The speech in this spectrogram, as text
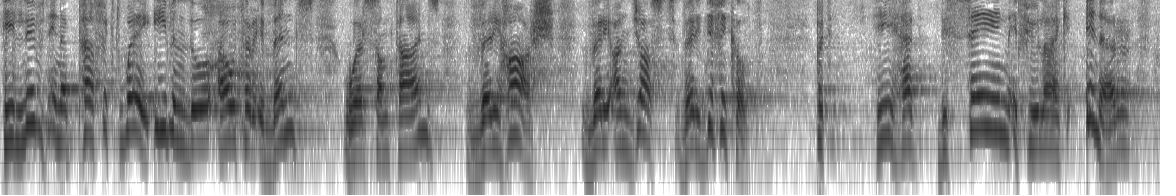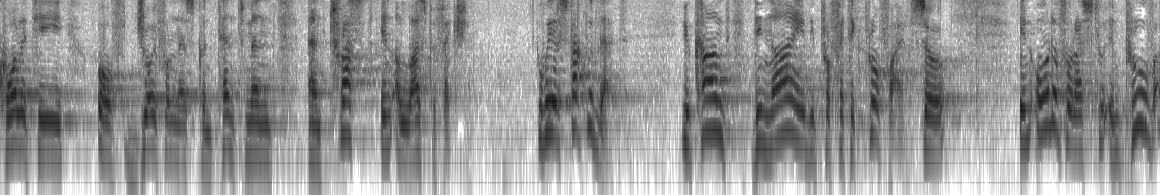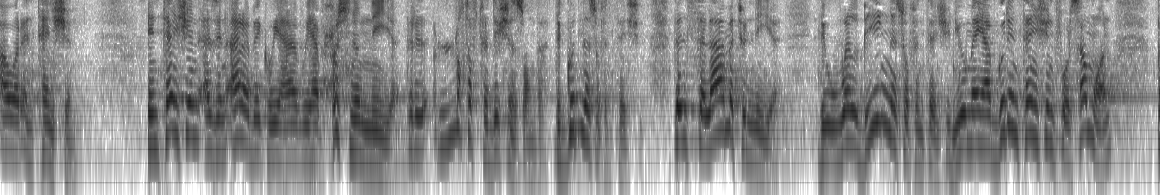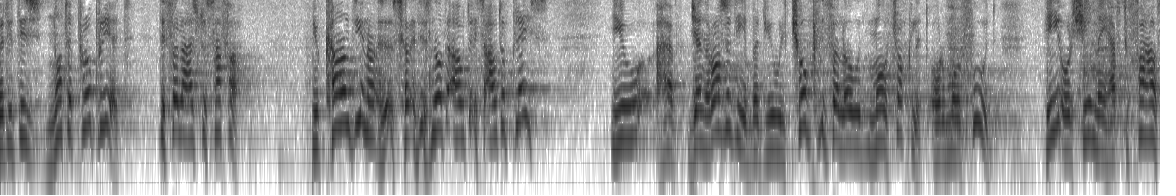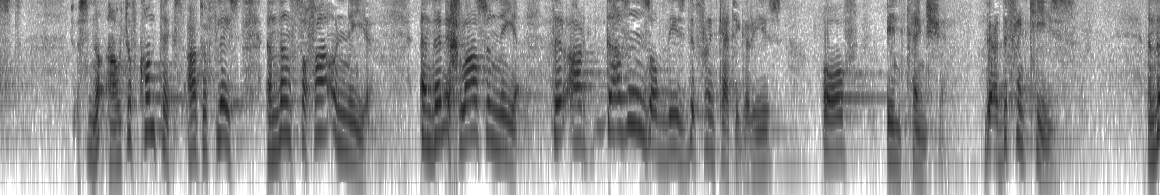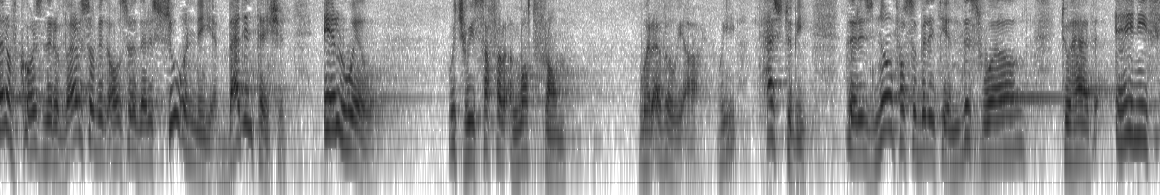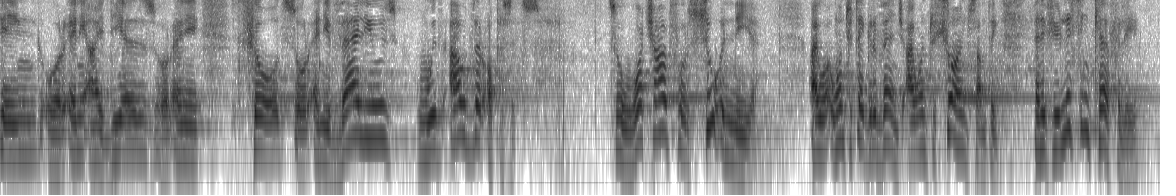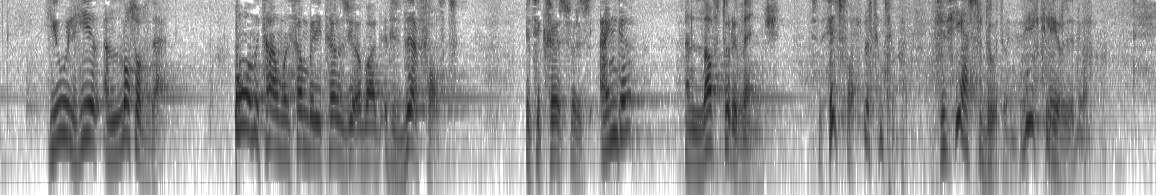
He lived in a perfect way, even though outer events were sometimes very harsh, very unjust, very difficult. But he had the same, if you like, inner quality of joyfulness, contentment, and trust in Allah's perfection. We are stuck with that. You can't deny the prophetic profile. So, in order for us to improve our intention, intention as in Arabic we have we have husnul niyyah. There are a lot of traditions on that. The goodness of intention. Then salamatun niyyah the well-beingness of intention. You may have good intention for someone, but it is not appropriate. The fellow has to suffer. You can't, you know, so it is not out, it's out of place. You have generosity, but you will choke the fellow with more chocolate or more food. He or she may have to fast. It's not out of context, out of place. And then safa'un niyyah. And then ikhlasun niyyah. There are dozens of these different categories of intention. There are different keys. And then, of course, the reverse of it also, there is su'un bad intention, ill will, which we suffer a lot from wherever we are. We, it has to be. There is no possibility in this world to have anything or any ideas or any thoughts or any values without their opposites. So watch out for su'un I want to take revenge. I want to show him something. And if you listen carefully, you will hear a lot of that. All the time when somebody tells you about it is their fault, for his anger and love to revenge. It's his fault. Let him it. He has to do it. He clears it.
